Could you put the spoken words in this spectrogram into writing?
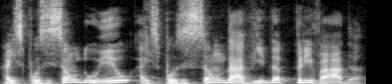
A exposição do eu, a exposição da vida privada.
